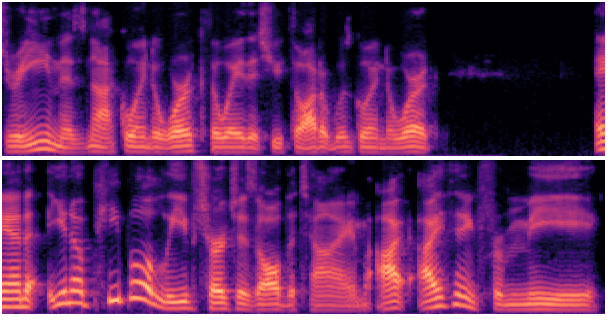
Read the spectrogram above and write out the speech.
dream is not going to work the way that you thought it was going to work. And, you know, people leave churches all the time. I, I think for me,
